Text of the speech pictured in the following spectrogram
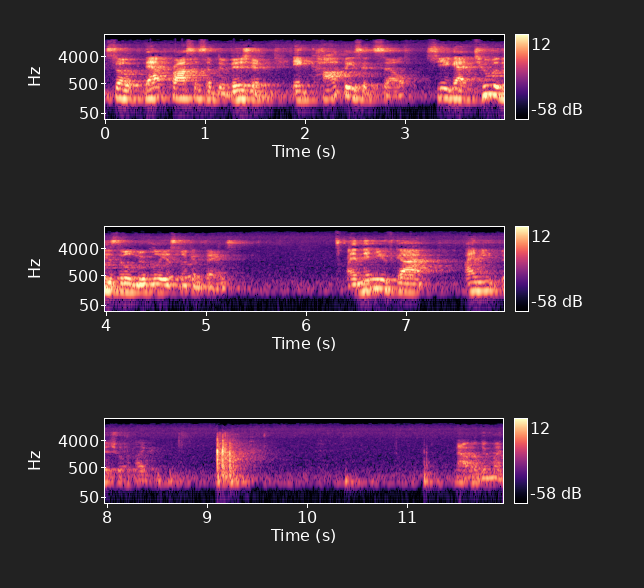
So that process of division, it copies itself. So you got two of these little nucleus-looking things, and then you've got. I need visual. Like my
